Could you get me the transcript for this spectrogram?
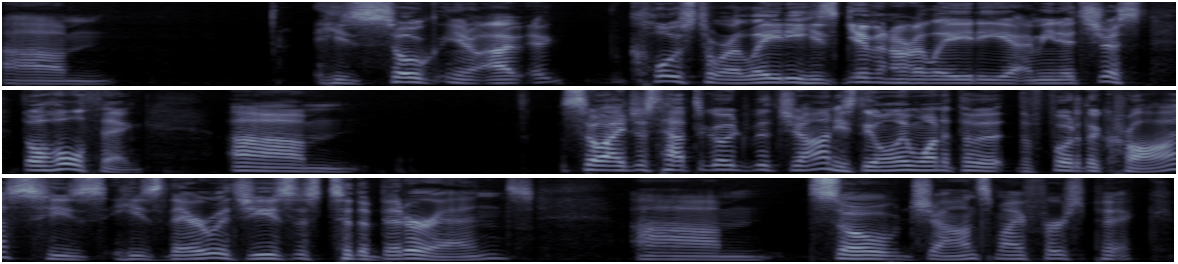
Um, he's so you know I, close to Our Lady. He's given Our Lady. I mean, it's just the whole thing. Um, so I just have to go with John. He's the only one at the, the foot of the cross. He's he's there with Jesus to the bitter end. Um, so John's my first pick.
